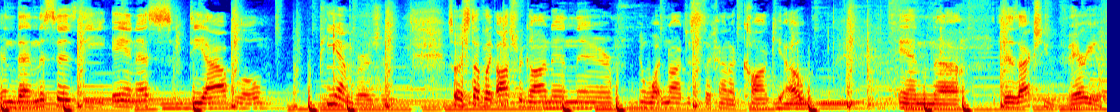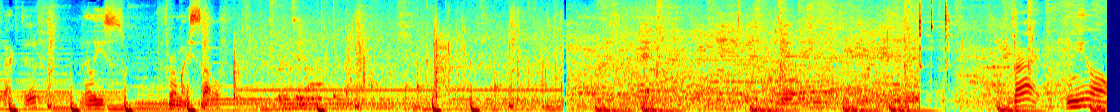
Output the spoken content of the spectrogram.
and then this is the ANS Diablo PM version. So there's stuff like ashwagandha in there and whatnot just to kind of conk you out. And uh, it is actually very effective, at least for myself. All right, meal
